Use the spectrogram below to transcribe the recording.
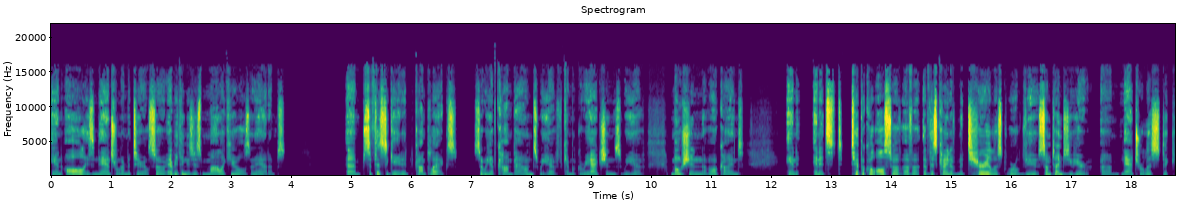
and all is natural or material. So everything is just molecules and atoms. Um, sophisticated, complex. So we have compounds, we have chemical reactions, we have motion of all kinds. And and it's typical also of, of, a, of, this kind of materialist worldview. Sometimes you hear um, naturalistic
